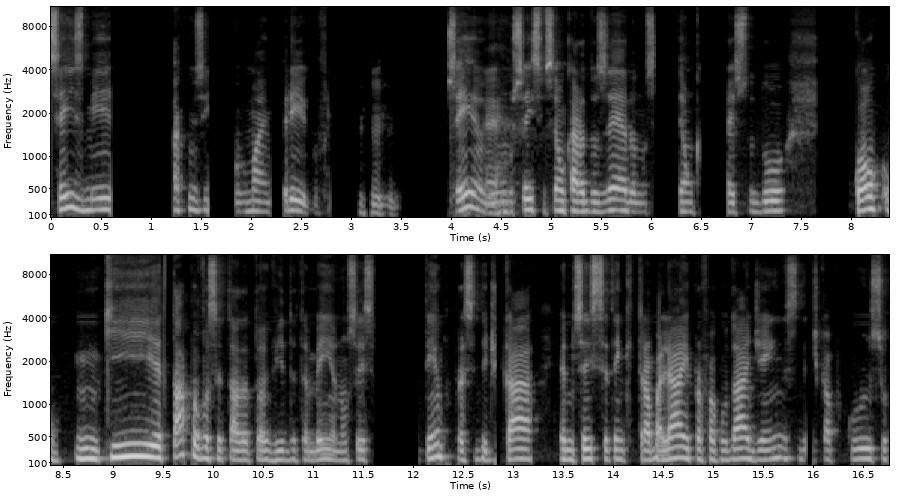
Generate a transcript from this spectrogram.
seis meses, tá conseguindo arrumar emprego? Não sei, eu é. não sei se você é um cara do zero, não sei se é um cara que estudou. Qual, em que etapa você está da tua vida também? Eu não sei se tempo para se dedicar. Eu não sei se você tem que trabalhar, ir para a faculdade ainda, se dedicar para o curso.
